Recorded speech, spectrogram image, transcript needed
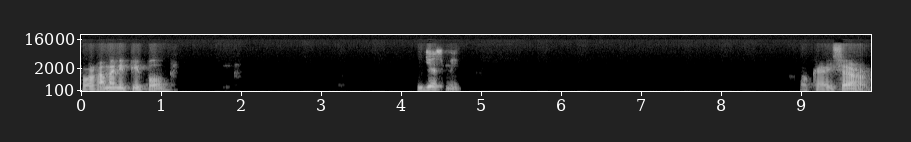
For how many people? Yes, me. Okay, sir.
